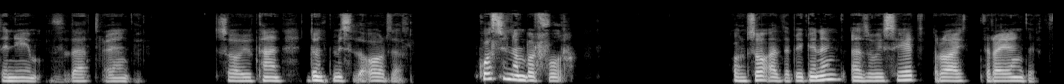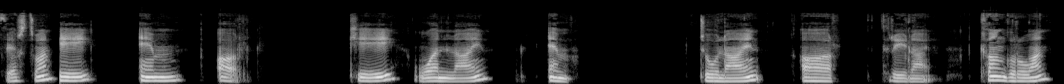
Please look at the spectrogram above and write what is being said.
the name of that triangle. So you can don't miss the order. Question number four. Also at the beginning, as we said, write triangle. First one, A M R. K one line, M two line, R three line. Congruent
